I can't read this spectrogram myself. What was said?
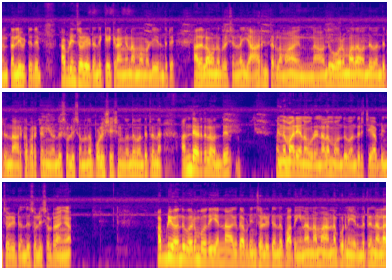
தள்ளிவிட்டது தள்ளி விட்டது அப்படின்னு சொல்லிட்டு வந்து கேட்குறாங்க நம்ம மல்லி இருந்துட்டு அதெல்லாம் ஒன்றும் பிரச்சனை இல்லை. யாருன்னு தெரிலமா நான் வந்து ஓரமாக தான் வந்து வந்துட்டு இருந்தேன். பறக்க பறக்க நீ வந்து சொல்லி சொன்னதும் போலீஸ் ஸ்டேஷனுக்கு வந்து வந்துட்டு இருந்தேன். அந்த இடத்துல வந்து இந்த மாதிரியான ஒரு நிலைமை வந்து வந்துருச்சு அப்படின்னு சொல்லிட்டு வந்து சொல்லி சொல்கிறாங்க அப்படி வந்து வரும்போது என்ன ஆகுது அப்படின்னு சொல்லிட்டு வந்து பார்த்தீங்கன்னா நம்ம அன்னபூர்ணி இருந்துட்டு நல்லா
